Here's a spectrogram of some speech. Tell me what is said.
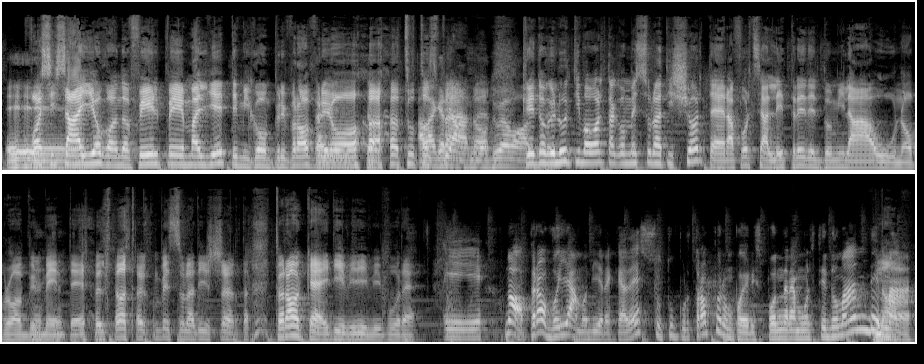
E- Poi si sa, io quando felpe e magliette mi compri proprio Sì, sì. tutto Alla spiano. grande. Credo che l'ultima volta che ho messo una t-shirt era forse alle 3 del 2001, probabilmente. l'ultima volta che ho messo una t-shirt. Però ok, dimmi, dimmi pure. E- no, però vogliamo dire che adesso tu purtroppo non puoi rispondere a molte domande, No. ma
